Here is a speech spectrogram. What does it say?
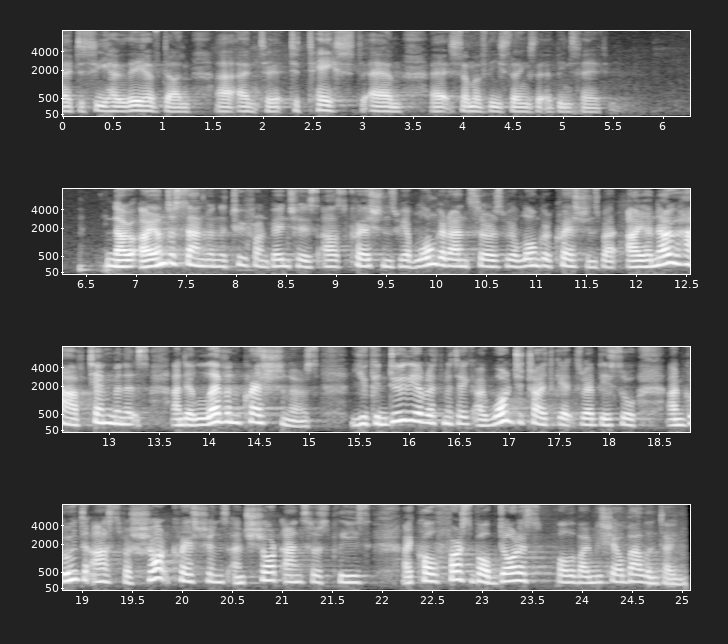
uh, to see how they have done uh, and to, to test um, uh, some of these things that have been said. Now, I understand when the two front benches ask questions, we have longer answers, we have longer questions, but I now have 10 minutes and 11 questioners. You can do the arithmetic. I want to try to get through every day, so I'm going to ask for short questions and short answers, please. I call first Bob Doris, followed by Michelle Ballantyne.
